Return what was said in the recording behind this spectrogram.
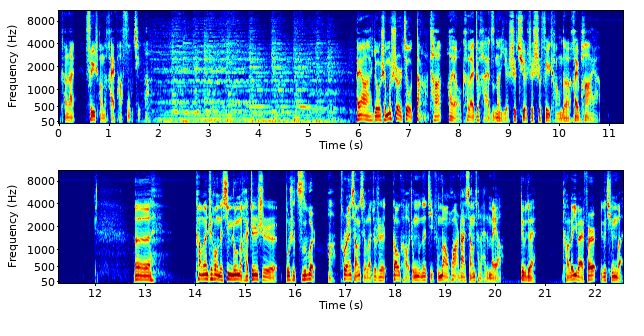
看来非常的害怕父亲啊。哎呀，有什么事儿就打他！哎呦，看来这孩子呢也是确实是非常的害怕呀。呃，看完之后呢，心中呢还真是不是滋味儿啊！突然想起了就是高考中的那几幅漫画，大家想起来了没有？对不对？考了一百分一个亲吻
